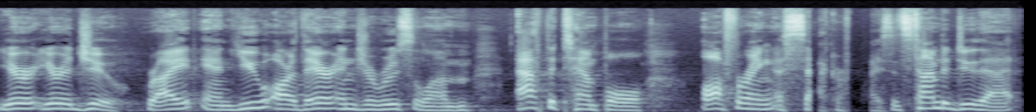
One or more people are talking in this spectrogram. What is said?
You're, you're a Jew, right? And you are there in Jerusalem at the temple offering a sacrifice. It's time to do that.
